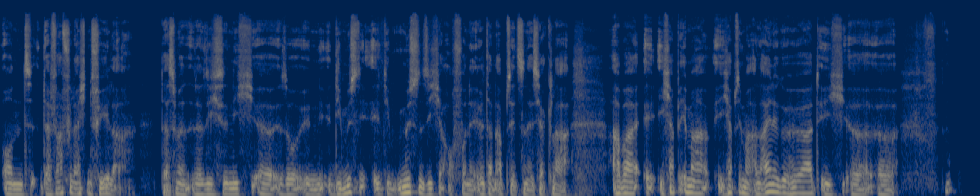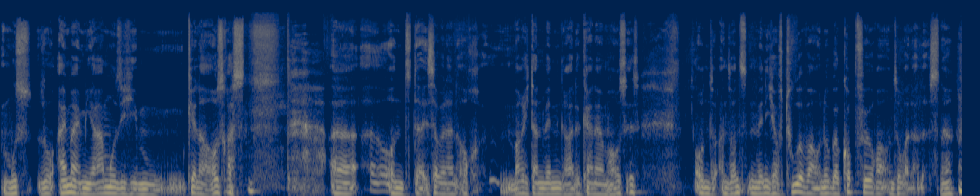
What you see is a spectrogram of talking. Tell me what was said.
und das war vielleicht ein Fehler dass man dass ich sie nicht äh, so in, die müssen die müssen sich ja auch von den Eltern absetzen ist ja klar aber äh, ich habe immer ich habe es immer alleine gehört ich äh muss so einmal im Jahr muss ich im Keller ausrasten. Äh, und da ist aber dann auch, mache ich dann, wenn gerade keiner im Haus ist. Und ansonsten, wenn ich auf Tour war und nur über Kopfhörer und so was alles. Ne? Mhm.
